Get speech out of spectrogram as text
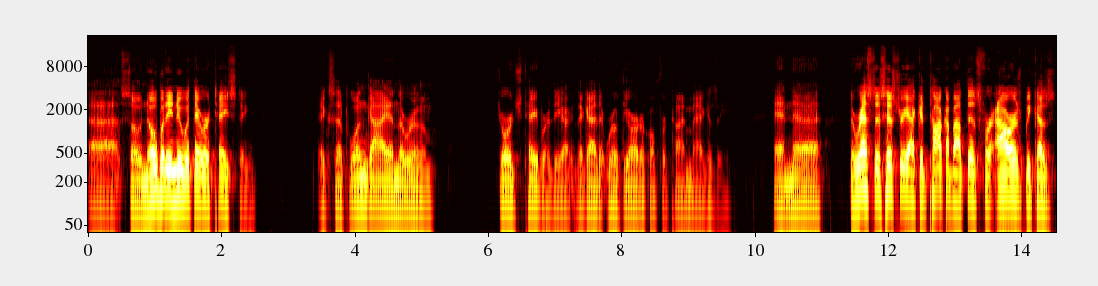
Uh, so nobody knew what they were tasting except one guy in the room. George Taber, the uh, the guy that wrote the article for Time magazine, and uh, the rest is history. I could talk about this for hours because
